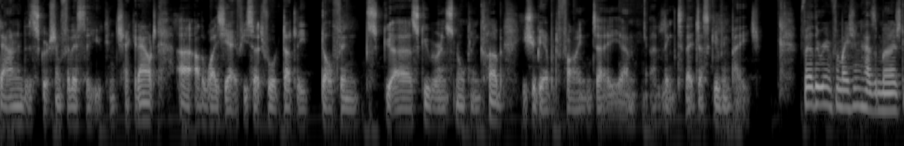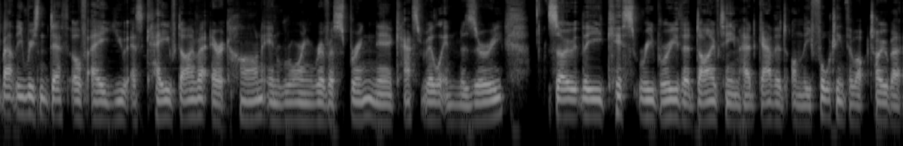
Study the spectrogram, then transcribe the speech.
down in the description for this so you can check it out. Uh, otherwise, yeah, if you search for Dudley Dolphin uh, Scuba and Snorkeling Club, you should be able to find a, um, a link to their Just Giving page. Further information has emerged about the recent death of a US cave diver, Eric Hahn, in Roaring River Spring near Cassville in Missouri. So the Kiss Rebreather dive team had gathered on the 14th of October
